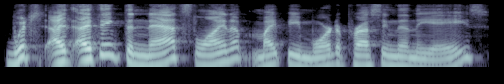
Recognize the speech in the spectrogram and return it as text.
which I, I think the Nats lineup might be more depressing than the A's.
